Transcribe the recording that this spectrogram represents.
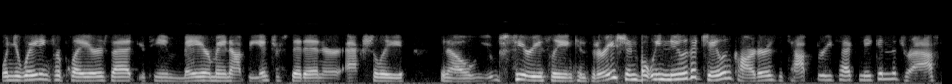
when you're waiting for players that your team may or may not be interested in or actually, you know, seriously in consideration. But we knew that Jalen Carter is the top three technique in the draft.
